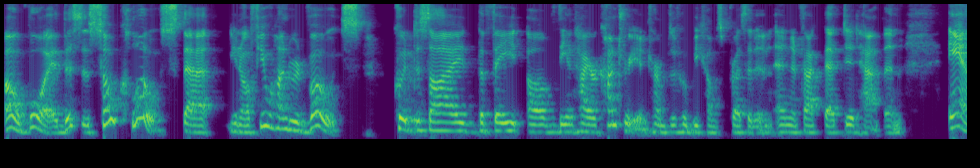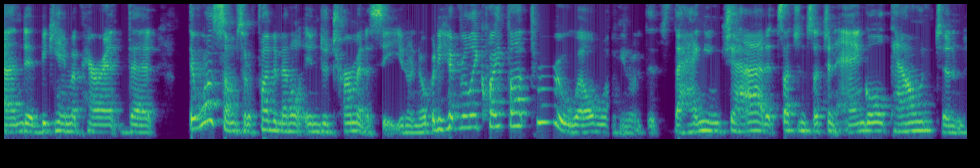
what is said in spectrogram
oh boy, this is so close that you know a few hundred votes could decide the fate of the entire country in terms of who becomes president. And in fact, that did happen. And it became apparent that there was some sort of fundamental indeterminacy. You know, nobody had really quite thought through, well, you know, the hanging chad at such and such an angle count and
